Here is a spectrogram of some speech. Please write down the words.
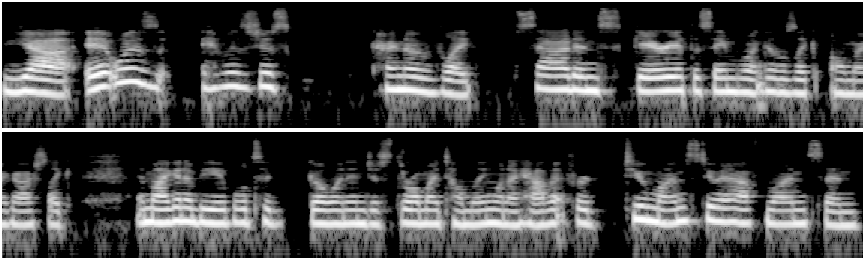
yeah, it was it was just kind of like sad and scary at the same point because I was like, oh my gosh, like, am I gonna be able to go in and just throw my tumbling when I haven't for two months, two and a half months, and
